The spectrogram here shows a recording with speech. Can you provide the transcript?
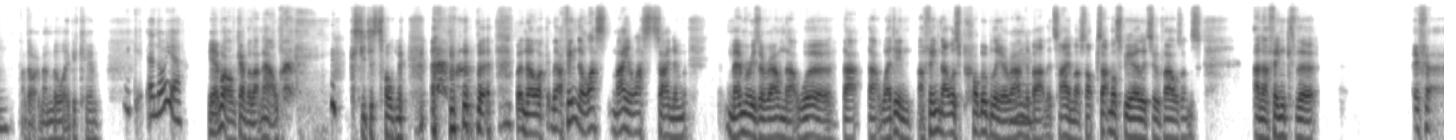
I don't remember what he became. A lawyer. Yeah, well, I'll gather that now because you just told me. but but no, I, I think the last my last sign of memories around that were that that wedding. I think that was probably around Mm. about the time I stopped because that must be early two thousands, and I think that if I,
